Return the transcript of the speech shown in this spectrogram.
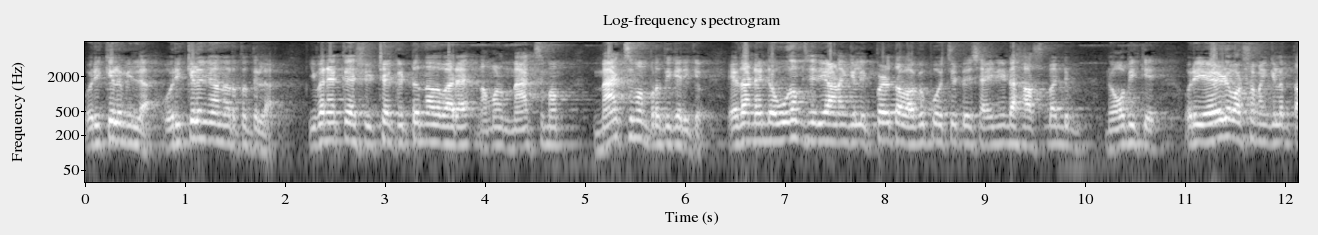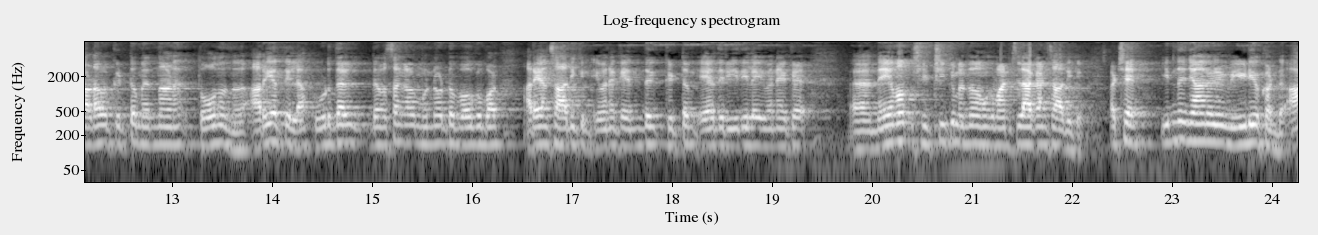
ഒരിക്കലും ഇല്ല ഒരിക്കലും ഞാൻ നിർത്തത്തില്ല. ഇവനൊക്കെ ശിക്ഷ കിട്ടുന്നത് വരെ നമ്മൾ മാക്സിമം മാക്സിമം പ്രതികരിക്കും. ഏതാണ്ട് എന്റെ ഊഹം ശരിയാണെങ്കിൽ ഇപ്പോഴത്തെ വകുപ്പ് വെച്ചിട്ട് ഷൈനിയുടെ ഹസ്ബൻഡ് നോബിക്ക് ഒരു ഏഴ് വർഷമെങ്കിലും തടവ് കിട്ടുമെന്നാണ് തോന്നുന്നത്. അറിയത്തില്ല. കൂടുതൽ ദിവസങ്ങൾ മുന്നോട്ട് പോകുമ്പോൾ അറിയാൻ സാധിക്കും ഇവനൊക്കെ എന്ത് കിട്ടും ഏത് രീതിയിൽ ഇവനെയൊക്കെ നിയമം ശിക്ഷിക്കുമെന്ന് നമുക്ക് മനസ്സിലാക്കാൻ സാധിക്കും. പക്ഷെ ഇന്ന് ഞാനൊരു വീഡിയോ കണ്ട് ആ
